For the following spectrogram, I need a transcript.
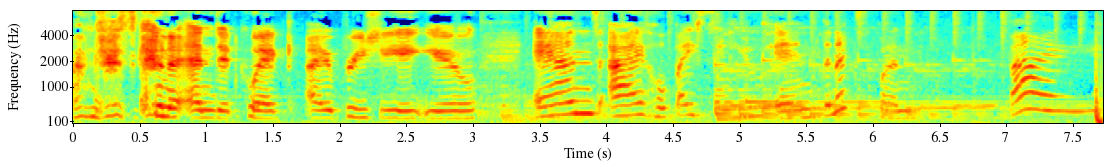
I'm just gonna end it quick. I appreciate you, and I hope I see you in the next one. Bye!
